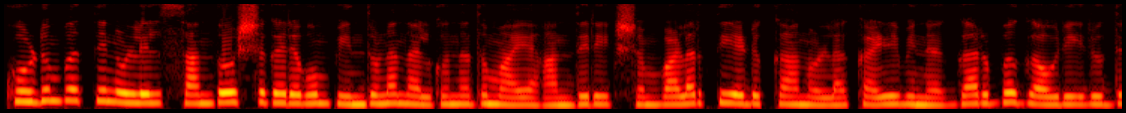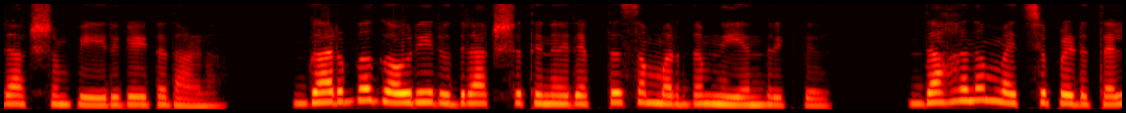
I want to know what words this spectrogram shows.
കുടുംബത്തിനുള്ളിൽ സന്തോഷകരവും പിന്തുണ നൽകുന്നതുമായ അന്തരീക്ഷം വളർത്തിയെടുക്കാനുള്ള കഴിവിന് ഗർഭഗൗരി രുദ്രാക്ഷം പേരുകേട്ടതാണ്. ഗർഭഗൗരി രുദ്രാക്ഷത്തിന് രക്തസമ്മർദ്ദം നിയന്ത്രിക്കൽ. ദഹനം മെച്ചപ്പെടുത്തൽ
